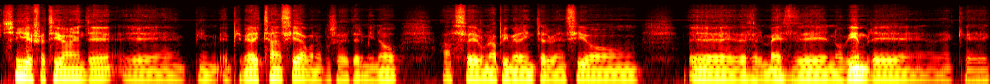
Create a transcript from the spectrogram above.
Sí, efectivamente, eh, en primera instancia, bueno, pues se determinó hacer una primera intervención eh, desde el mes de noviembre que,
